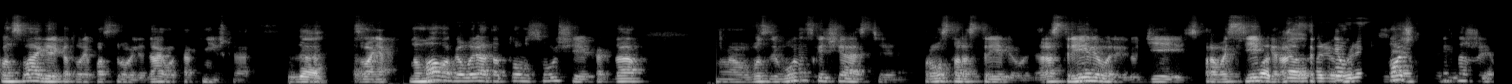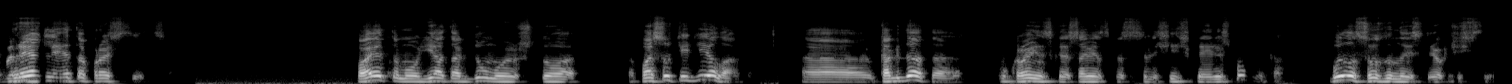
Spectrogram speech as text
концлагере, который построили, да, вот как книжка. Да. Название. Но мало говорят о том случае, когда э, возле воинской части просто расстреливали. Расстреливали людей с правосеки, вот, расстреливали вряд, ли, ножей. вряд ли это простится. Поэтому я так думаю, что, по сути дела, э, когда-то Украинская Советская Социалистическая Республика было создано из трех частей.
